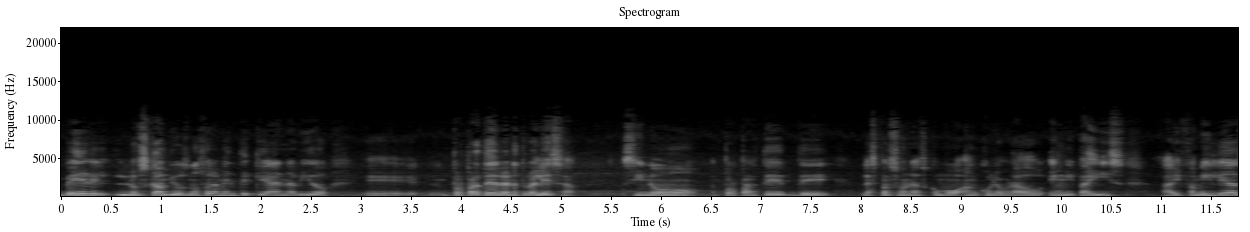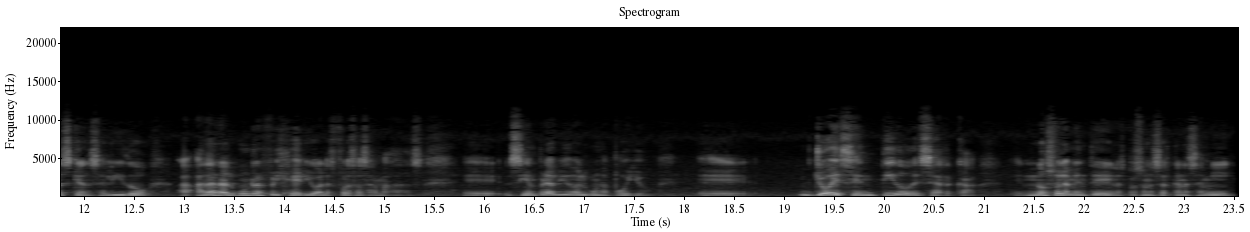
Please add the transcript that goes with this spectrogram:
ver los cambios, no solamente que han habido eh, por parte de la naturaleza, sino por parte de las personas, cómo han colaborado. En mi país hay familias que han salido a, dar algún refrigerio a las Fuerzas Armadas. Eh, siempre ha habido algún apoyo. Eh, yo he sentido de cerca, no solamente en las personas cercanas a mí,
